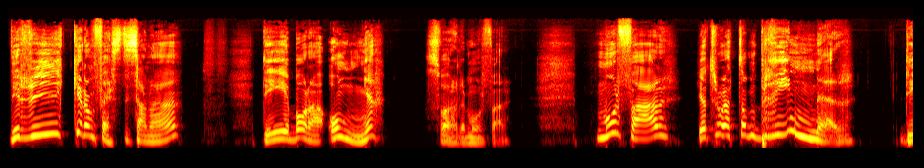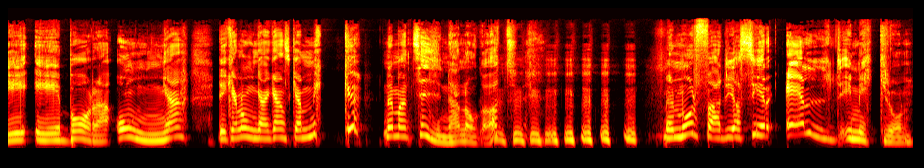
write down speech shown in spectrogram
det ryker om festisarna. Det är bara ånga, svarade morfar. Morfar, jag tror att de brinner. Det är bara ånga. Det kan ånga ganska mycket när man tinar något. Men morfar, jag ser eld i mikron.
